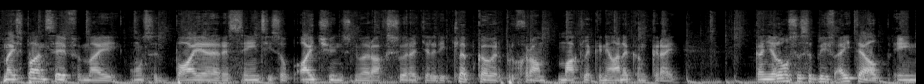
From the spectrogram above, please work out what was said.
My span sê vir my ons het baie resensies op iTunes nodig sodat jy die Klipkouer program maklik in die hande kan kry. Kan julle ons asseblief uithelp en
